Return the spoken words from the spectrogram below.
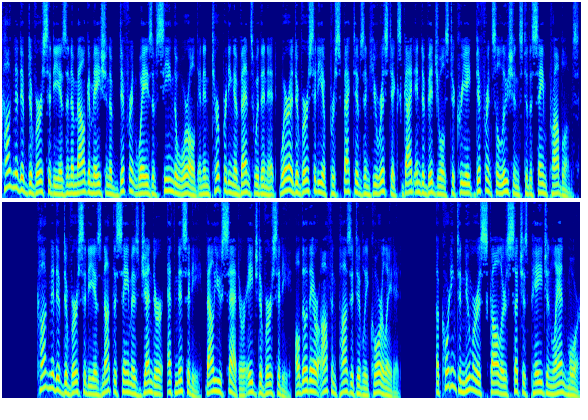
Cognitive diversity is an amalgamation of different ways of seeing the world and interpreting events within it, where a diversity of perspectives and heuristics guide individuals to create different solutions to the same problems. Cognitive diversity is not the same as gender, ethnicity, value set or age diversity, although they are often positively correlated. According to numerous scholars such as Page and Landemore,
